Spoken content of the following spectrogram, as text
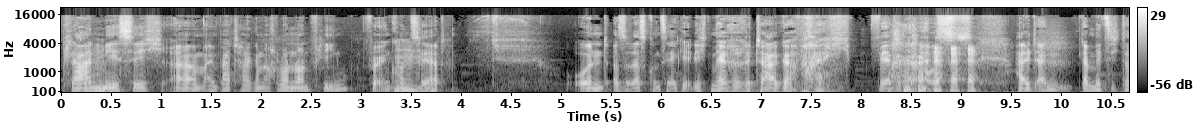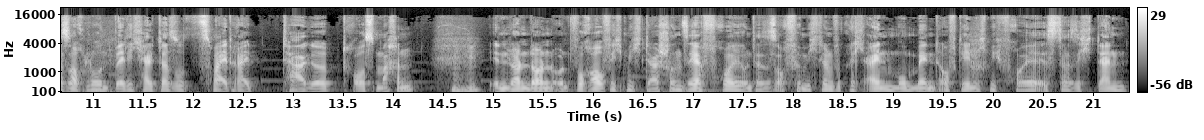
planmäßig mhm. ähm, ein paar Tage nach London fliegen für ein Konzert. Mhm. Und also das Konzert geht nicht mehrere Tage, aber ich werde daraus halt an, damit sich das auch lohnt, werde ich halt da so zwei, drei Tage draus machen mhm. in London und worauf ich mich da schon sehr freue. Und das ist auch für mich dann wirklich ein Moment, auf den ich mich freue, ist, dass ich dann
